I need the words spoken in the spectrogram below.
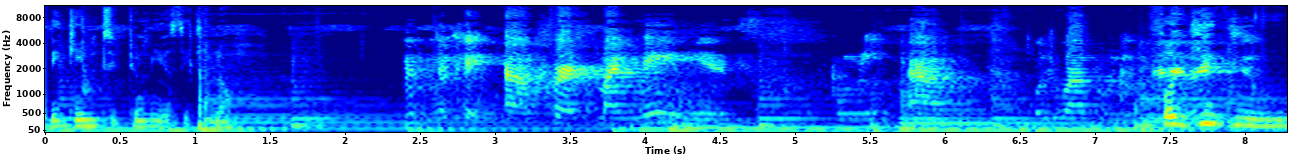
begin to do music and all. Mm, okay. Um, first, my name is Bumi. Um. Forgive I like to- me.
